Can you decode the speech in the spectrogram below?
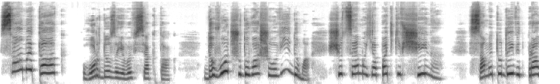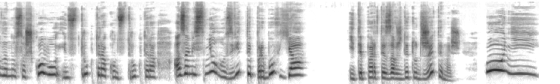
Саме так, гордо заявив сяк-так. Доводжу до вашого відома, що це моя батьківщина. Саме туди відправлено Сашкового інструктора-конструктора, а замість нього звідти прибув я. І тепер ти завжди тут житимеш? О, ні.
